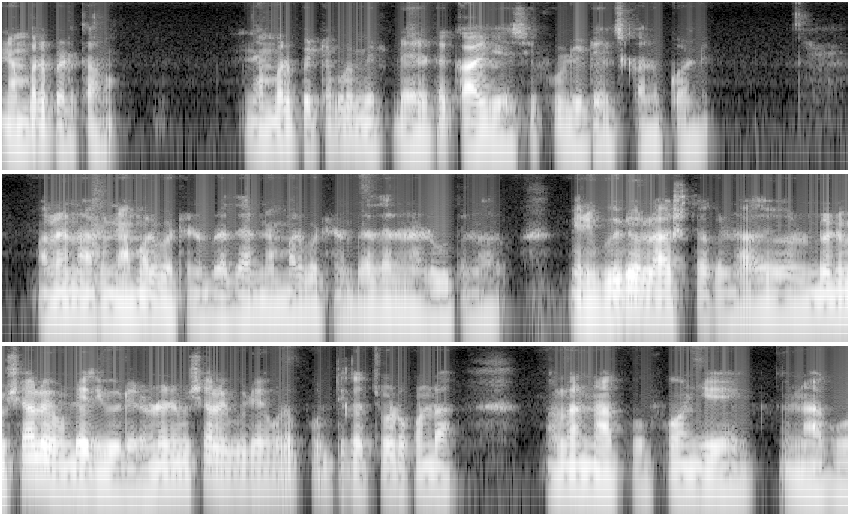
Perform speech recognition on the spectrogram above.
నెంబర్ పెడతాను. నెంబర్ పెట్టినప్పుడు మీరు డైరెక్ట్గా కాల్ చేసి ఫుల్ డీటెయిల్స్ కనుక్కోండి. మళ్ళీ నాకు నెంబర్ పెట్టండి బ్రదర్ నెంబర్ పెట్టండి బ్రదర్ అని అడుగుతున్నారు. మీరు వీడియో లాస్ట్ దాకా రెండు నిమిషాలే ఉండేది వీడియో. రెండు నిమిషాల వీడియో కూడా పూర్తిగా చూడకుండా మళ్ళీ నాకు ఫోన్ చే నాకు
